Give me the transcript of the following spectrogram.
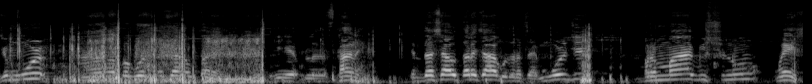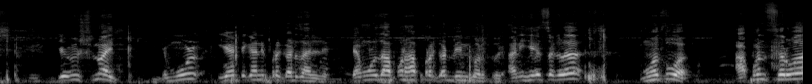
जे मूळ भगवंताचा अवतार आहे हे आपलं स्थान आहे. ते दशावताराच्या अगोदरच आहे. मूळ जे ब्रह्मा विष्णू महेश जे विष्णू आहेत ते मूळ या ठिकाणी प्रकट झालेले आहेत. त्यामुळेच आपण हा प्रकट दिन करतोय. आणि हे सगळं महत्त्व आपण सर्व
